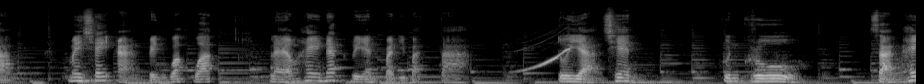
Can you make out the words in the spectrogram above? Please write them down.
าม ไม่ใช่อ่านเป็นวรรคๆ แล้วให้นักเรียนปฏิบัติตาม ตัวอย่างเช่น คุณครู สั่งให้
